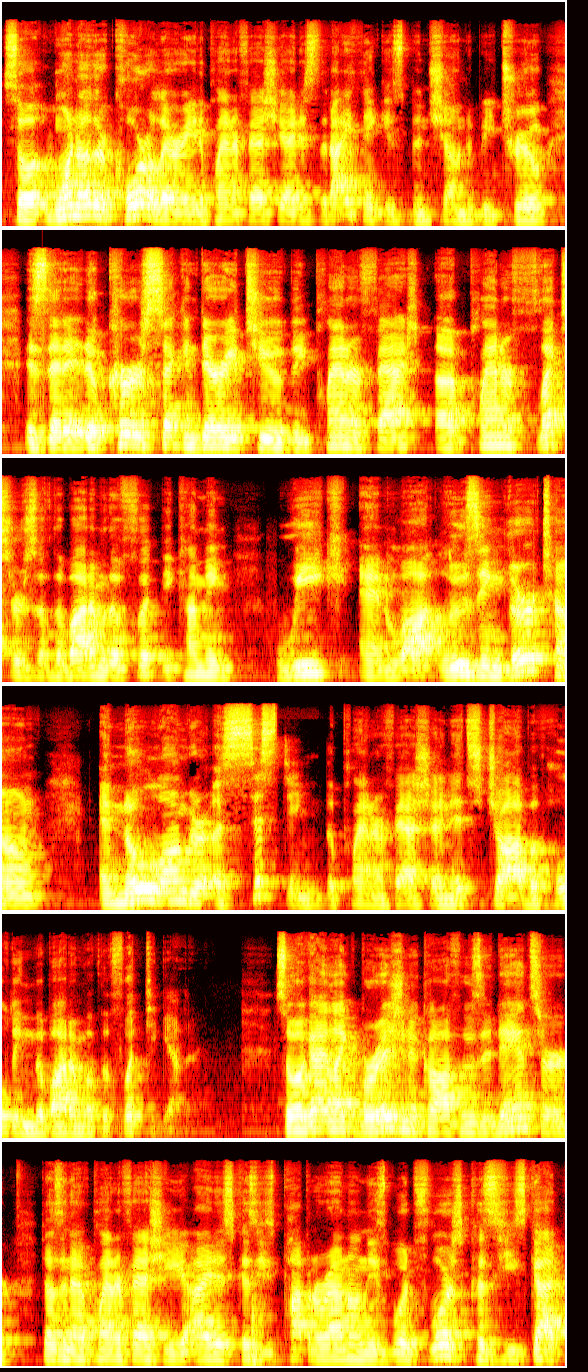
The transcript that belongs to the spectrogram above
So, one other corollary to plantar fasciitis that I think has been shown to be true is that it occurs secondary to the plantar, fasci- uh, plantar flexors of the bottom of the foot becoming weak and lo- losing their tone and no longer assisting the plantar fascia in its job of holding the bottom of the foot together. So a guy like Baryshnikov, who's a dancer, doesn't have plantar fasciitis because he's popping around on these wood floors because he's got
